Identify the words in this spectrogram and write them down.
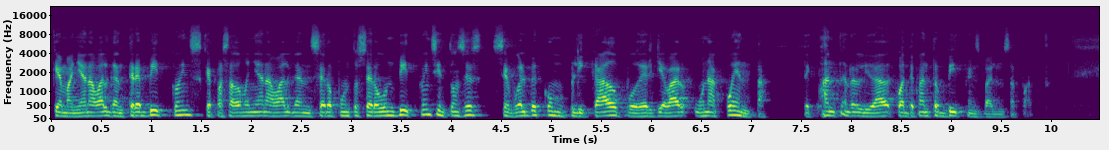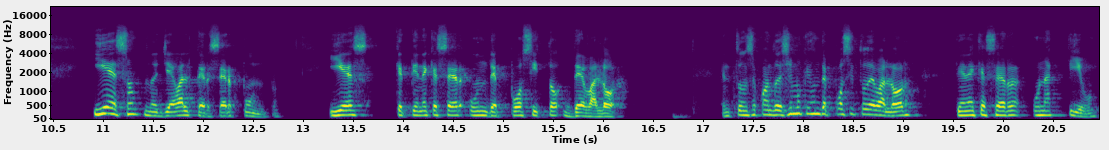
que mañana valgan 3 Bitcoins, que pasado mañana valgan 0.01 Bitcoins, entonces se vuelve complicado poder llevar una cuenta de cuánto en realidad, de cuántos bitcoins vale un zapato. Y eso nos lleva al tercer punto, y es que tiene que ser un depósito de valor. Entonces, cuando decimos que es un depósito de valor, tiene que ser un activo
